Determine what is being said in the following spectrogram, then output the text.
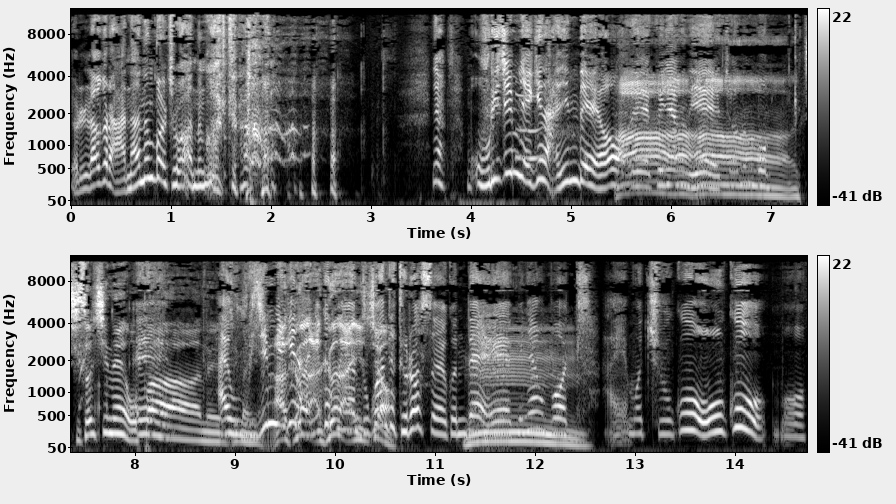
연락을 안 하는 걸 좋아하는 것 같더라고요. 그냥 뭐 우리 집 얘기는 아닌데요. 예, 그냥 예, 저는 뭐 아, 지선 씨네 오빠네. 아, 우리 집 얘기는 아, 아니고 그건 그냥 아니죠. 누구한테 들었어요. 근데 예, 음. 그냥 뭐 아예 뭐 주고 오고 뭐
